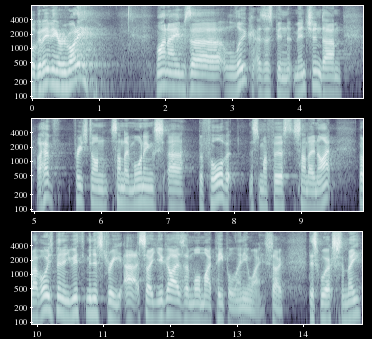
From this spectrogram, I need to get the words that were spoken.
Well, good evening, everybody. My name's uh, Luke, as has been mentioned. Um, I have preached on Sunday mornings uh, before, but this is my first Sunday night. But I've always been in youth ministry, uh, so you guys are more my people anyway. So this works for me.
